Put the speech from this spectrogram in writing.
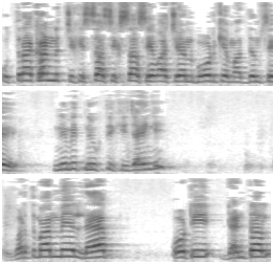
उत्तराखंड चिकित्सा शिक्षा सेवा चयन बोर्ड के माध्यम से नियमित नियुक्ति की जाएँगी। वर्तमान में लैब, ओटी, डेंटल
